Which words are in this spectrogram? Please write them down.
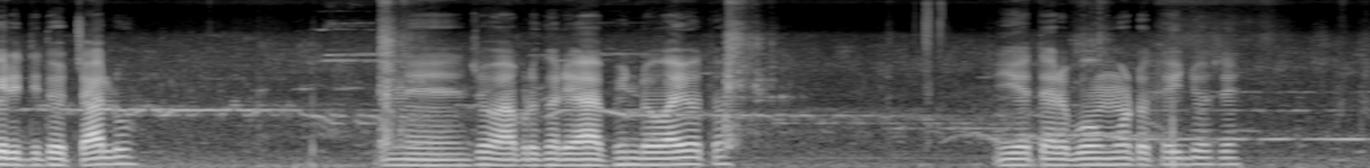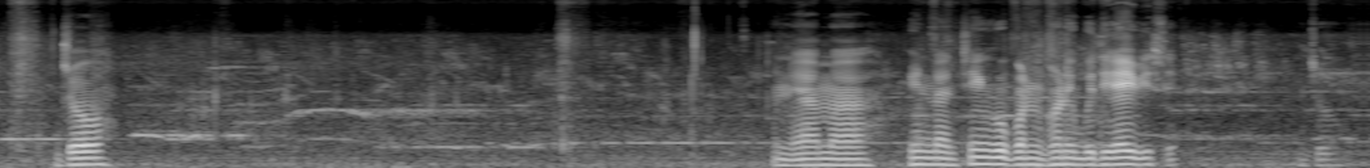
કરી દીધો ચાલુ. અને જો, આપણે ઘરે આ ભીંડો આવ્યો હતો એ અત્યારે બહુ મોટો થઈ ગયો છે. જો. અને આમાં ભીંડા ચીંગો પણ ઘણી બધી આવી છે. જો.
